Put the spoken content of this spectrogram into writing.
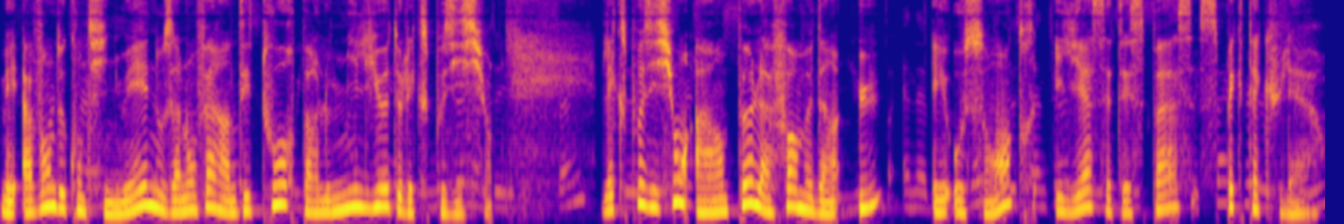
mais avant de continuer, nous allons faire un détour par le milieu de l'exposition. L'exposition a un peu la forme d'un U et au centre, il y a cet espace spectaculaire.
